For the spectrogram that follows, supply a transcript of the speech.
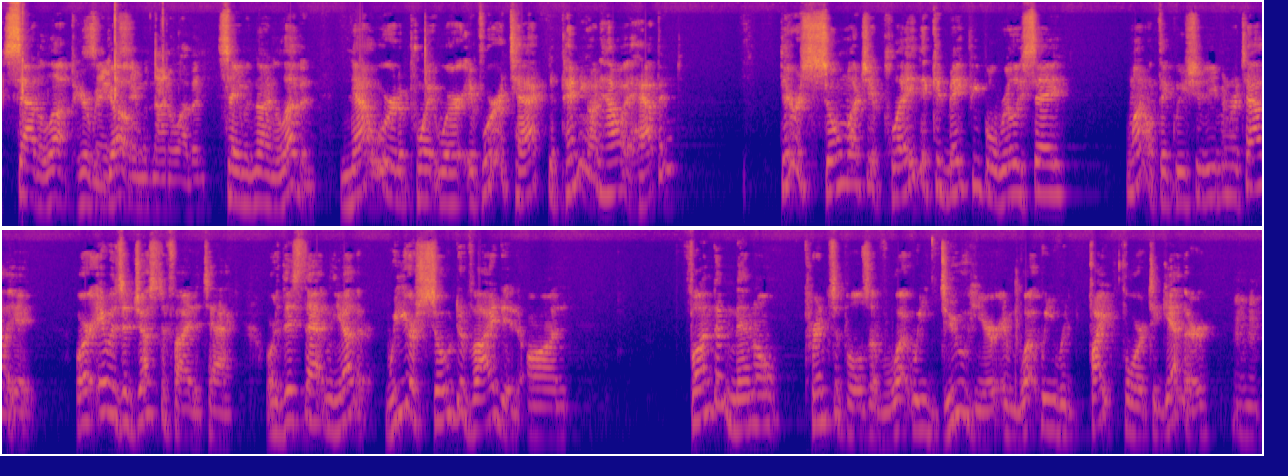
"Saddle up, here same, we go." Same with 9/11. Same with 9 11. Now we're at a point where if we're attacked, depending on how it happened, there is so much at play that could make people really say, well, I don't think we should even retaliate. Or it was a justified attack, or this, that, and the other. We are so divided on fundamental principles of what we do here and what we would fight for together Mhm.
